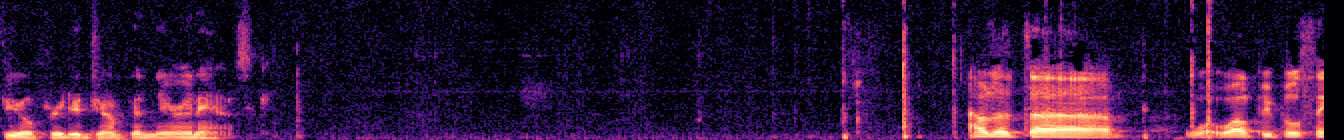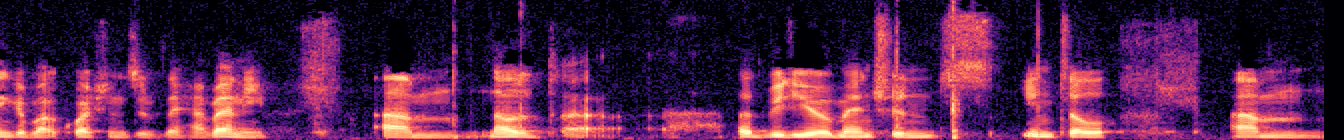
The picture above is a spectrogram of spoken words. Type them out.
feel free to jump in there and ask. Now that uh, while people think about questions, if they have any, um, now that uh, that video mentions Intel, um,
